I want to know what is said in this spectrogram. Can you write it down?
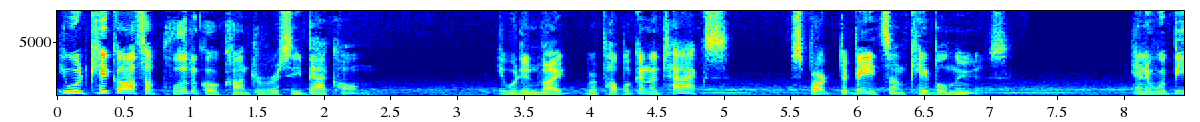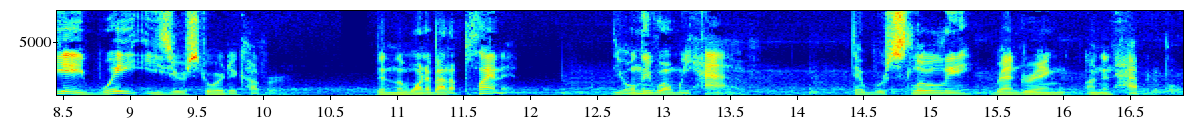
it would kick off a political controversy back home. It would invite Republican attacks, spark debates on cable news, and it would be a way easier story to cover than the one about a planet, the only one we have, that we're slowly rendering uninhabitable.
